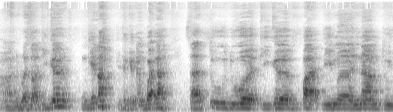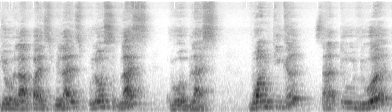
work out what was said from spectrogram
Ha, 12 tolak 3, mungkinlah kita kena buatlah. 1, 2, 3, 4, 5, 6, 7, 8, 9, 10, 11, 12. Buang tiga. Satu, dua,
